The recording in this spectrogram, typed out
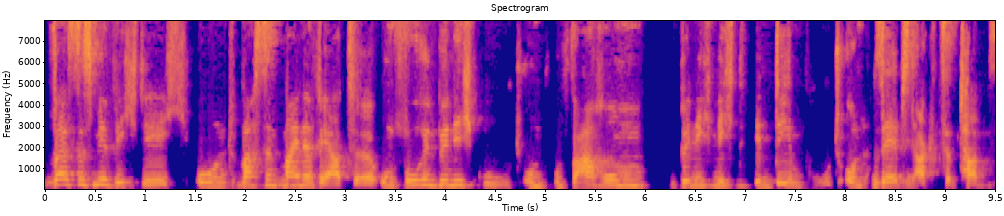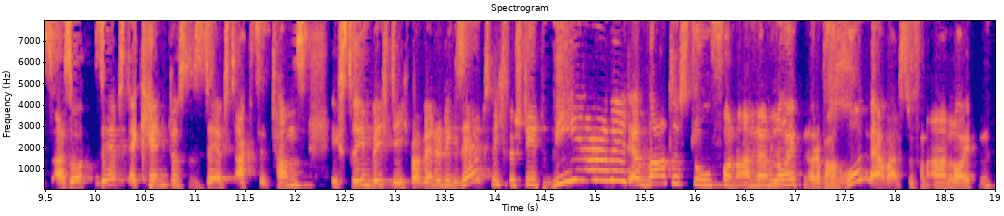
was ist mir wichtig und was sind meine Werte und worin bin ich gut und, und warum bin ich nicht in dem Boot. Und Selbstakzeptanz, also Selbsterkenntnis und Selbstakzeptanz, extrem wichtig, weil wenn du dich selbst nicht verstehst, wie in der Welt erwartest du von anderen Leuten oder warum erwartest du von anderen Leuten,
